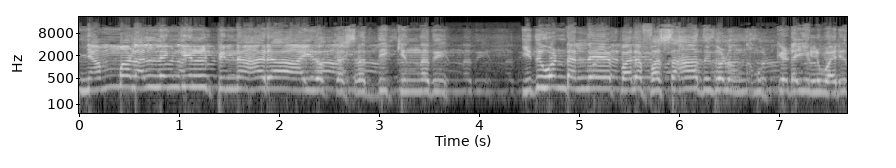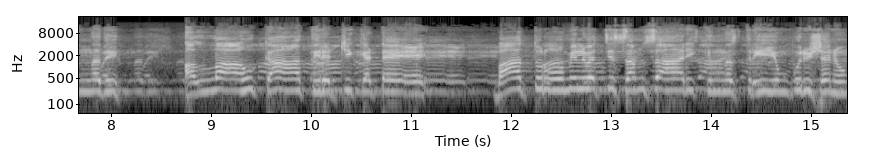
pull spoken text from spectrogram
ഞമ്മളല്ലെങ്കിൽ പിന്നെ ആരാ ഇതൊക്കെ ശ്രദ്ധിക്കുന്നത്? ഇതുകൊണ്ടല്ലേ പല ഫസാദുകളും നമുക്കിടയിൽ വരുന്നത്? അള്ളാഹു കാത്തിരക്ഷിക്കട്ടെ ബാത്റൂമിൽ വെച്ച് സംസാരിക്കുന്ന സ്ത്രീയും പുരുഷനും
